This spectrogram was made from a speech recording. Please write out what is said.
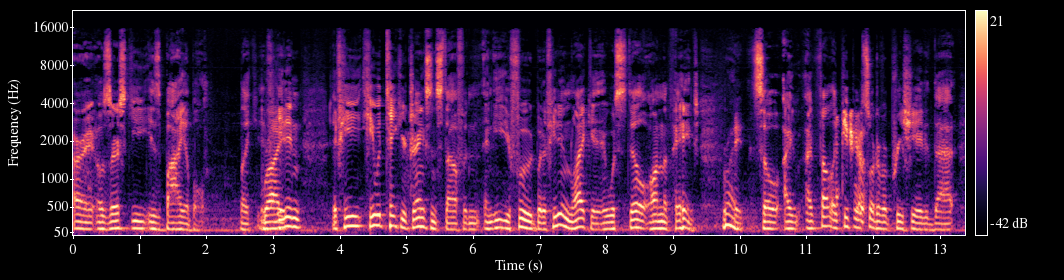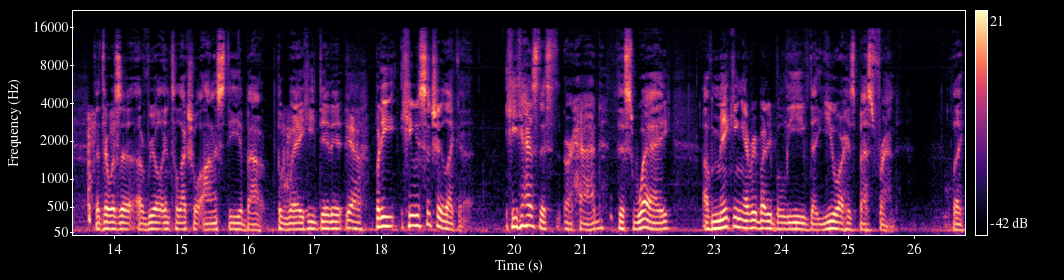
all right, Ozersky is buyable. Like if Right. he didn't, if he he would take your drinks and stuff and, and eat your food, but if he didn't like it, it was still on the page. Right. So I I felt like people sort of appreciated that that there was a, a real intellectual honesty about the way he did it. Yeah. But he he was such a like a he has this or had this way of making everybody believe that you are his best friend. Like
